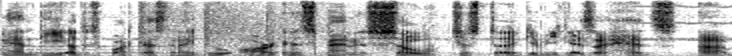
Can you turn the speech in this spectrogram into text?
and the other two podcasts that I do are in Spanish. So just uh, giving you guys a heads up.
